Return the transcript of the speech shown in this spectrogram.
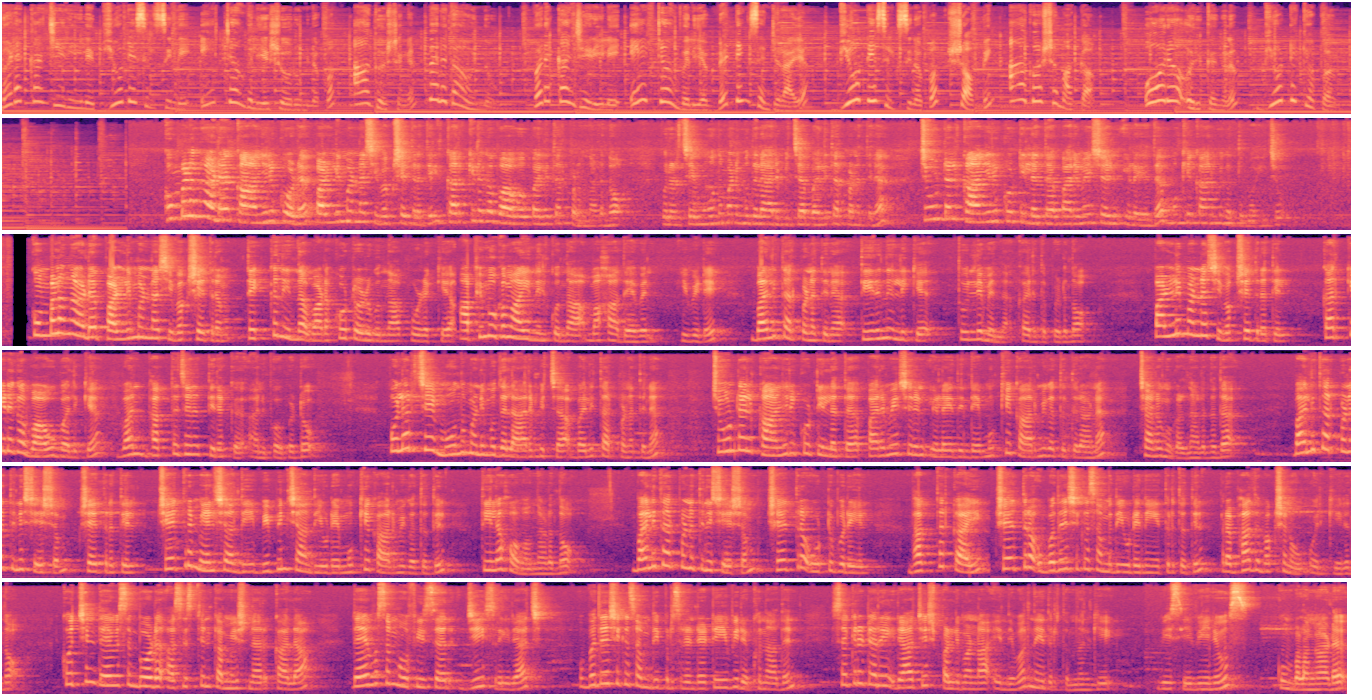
വടക്കാഞ്ചേരിയിലെ beauty സിൽസിന്റെ ഏറ്റവും വലിയ ഷോറൂമിനൊപ്പം ആഘോഷങ്ങൾ വലുതാവുന്നു. വടക്കാഞ്ചേരിയിലെ ഏറ്റവും വലിയ വെഡിംഗ് സെന്ററായ ബ്യൂട്ടി സിൽക്സിനൊപ്പം ഷോപ്പിംഗ് ആഘോഷമാക്കാം. ഓരോ ഒരുക്കങ്ങളും ബ്യൂട്ടിക്കൊപ്പം. കുമ്പളങ്ങാട് കാഞ്ഞിരക്കോട് പള്ളിമണ്ണ ശിവക്ഷേത്രത്തിൽ കർക്കിടക ഭാവ് ബലിതർപ്പണം നടന്നു. പുലർച്ചെ മൂന്ന് മണി മുതൽ ആരംഭിച്ച ബലിതർപ്പണത്തിന് ചൂണ്ടൽ കാഞ്ഞിരക്കോട്ടിലെത്ത് പരമേശ്വരൻ ഇളയത് മുഖ്യ കാർമ്മികത്വം വഹിച്ചു. കുമ്പളങ്ങാട് പള്ളിമണ്ണ ശിവക്ഷേത്രം തെക്ക് നിന്ന് വടക്കോട്ടൊഴുകുന്ന പുഴയ്ക്ക് അഭിമുഖമായി നിൽക്കുന്ന മഹാദേവൻ. ഇവിടെ ബലിതർപ്പണത്തിന് തിരുനെല്ലിക്ക് തുല്യമെന്ന് കരുതപ്പെടുന്നു. പള്ളിമണ്ണ ശിവക്ഷേത്രത്തിൽ കർക്കിടക വാവു ബലിക്ക് വൻ ഭക്തജന തിരക്ക് അനുഭവപ്പെട്ടു. പുലർച്ചെ മൂന്ന് മണി മുതൽ ആരംഭിച്ച ബലിതർപ്പണത്തിന് ചൂണ്ടൽ കാഞ്ഞിരക്കോട്ടില്ലത്ത് പരമേശ്വരൻ ഇളയതിന്റെ മുഖ്യ കാർമ്മികത്വത്തിലാണ് ചടങ്ങുകൾ നടന്നത്. ബലിതർപ്പണത്തിന് ശേഷം ക്ഷേത്രത്തിൽ ക്ഷേത്ര മേൽശാന്തി ബിപിൻ ശാന്തിയുടെ മുഖ്യ കാർമ്മികത്വത്തിൽ തിലഹോമം നടന്നു. ബലിതർപ്പണത്തിന് ശേഷം ക്ഷേത്ര ഊട്ടുപുരയിൽ ഭക്തർക്കായി ക്ഷേത്ര ഉപദേശക സമിതിയുടെ നേതൃത്വത്തിൽ പ്രഭാത ഭക്ഷണവും ഒരുക്കിയിരുന്നു. Cochin Devaswom board assistant commissioner Kala Devaswom officer G Sreeraj ഉപദേശക സമിതി president T V Raghunathan secretary Rajesh Pallimanna എന്നിവർ നേതൃത്വം നൽകി. V C V news Kumbalangad.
